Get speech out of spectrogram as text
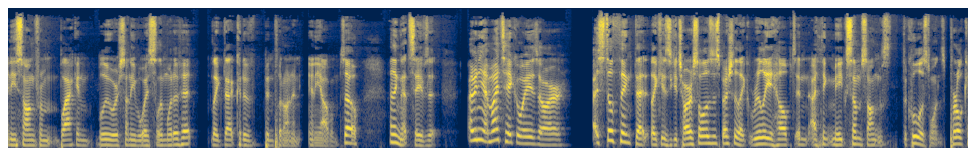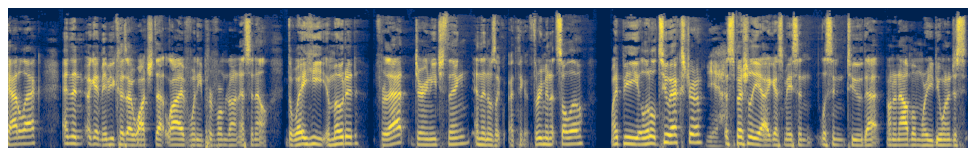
any song from Blak and Blu or Sonny Boy Slim would have hit. Like that could have been put on any, any album. So I think that saves it. I mean, yeah, my takeaways are I still think that like his guitar solos especially like really helped and I think made some songs the coolest ones. Pearl Cadillac and then again maybe because I watched that live when he performed it on SNL. The way he emoted for that during each thing and then it was like I think a 3 minute solo might be a little too extra. Yeah. Especially yeah, I guess Mason listening to that on an album where you do want to just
